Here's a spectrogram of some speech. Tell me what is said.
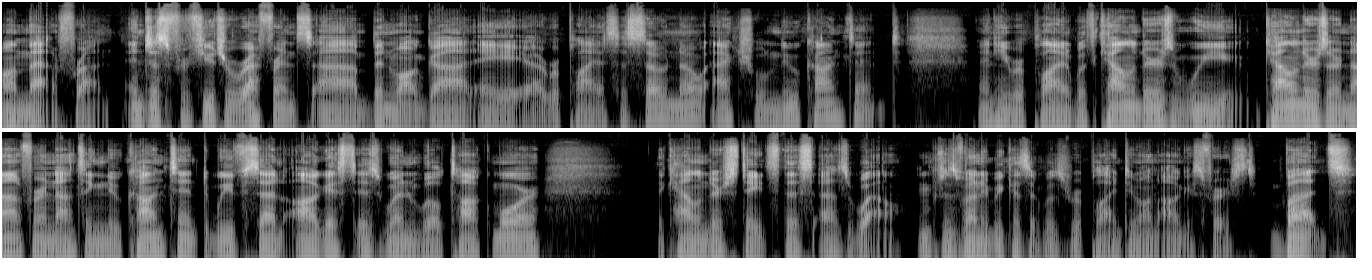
on that front. And just for future reference, uh, Ben Walke got a, a reply that says, "So no actual new content." And he replied with calendars. We calendars are not for announcing new content. We've said August is when we'll talk more. The calendar states this as well, which is funny because it was replied to on August 1st. But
